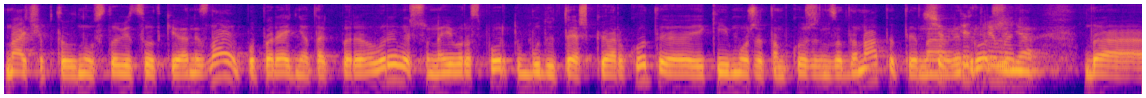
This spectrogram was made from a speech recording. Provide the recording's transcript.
начебто ну 100% я не знаю. Попередньо так переговорили, що на Євроспорту будуть теж QR-код, е, який може там кожен задонатити на Щоб відродження да,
